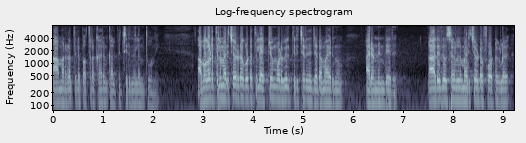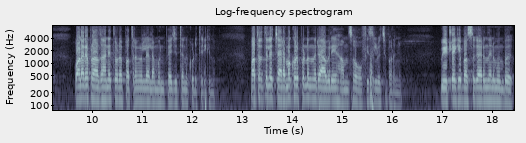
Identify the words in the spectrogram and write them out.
ആ മരണത്തിന് പത്രക്കാരും കൽപ്പിച്ചിരുന്നില്ലെന്ന് തോന്നി. അപകടത്തിൽ മരിച്ചവരുടെ കൂട്ടത്തിൽ ഏറ്റവും ഒടുവിൽ തിരിച്ചറിഞ്ഞ ജഡമായിരുന്നു അരുണിന്റേത് ആദ്യ ദിവസങ്ങളിൽ മരിച്ചവരുടെ ഫോട്ടോകൾ വളരെ പ്രാധാന്യത്തോടെ പത്രങ്ങളിലെല്ലാം മുൻപേജിൽ തന്നെ കൊടുത്തിരിക്കുന്നു. പത്രത്തിലെ ചരമക്കുറിപ്പുണ്ടെന്ന് രാവിലെ ഹംസ ഓഫീസിൽ വെച്ച് പറഞ്ഞു. വീട്ടിലേക്ക് ബസ് കയറുന്നതിന് മുമ്പ്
